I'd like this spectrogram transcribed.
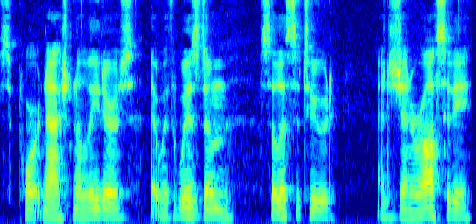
Support national leaders that with wisdom, solicitude, and generosity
